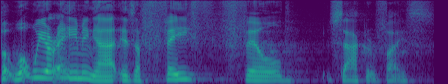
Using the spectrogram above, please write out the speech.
But what we are aiming at is a faith filled sacrifice.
